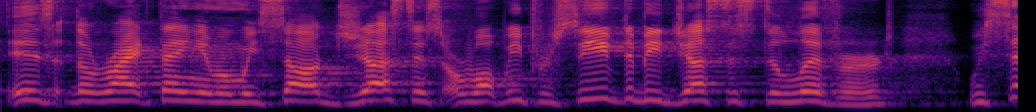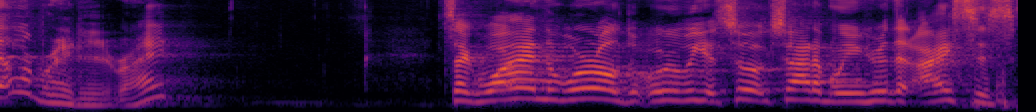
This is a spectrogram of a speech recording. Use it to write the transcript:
is the right thing. And when we saw justice or what we perceived to be justice delivered, we celebrated it, right? It's like, why in the world do we get so excited when we hear that ISIS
